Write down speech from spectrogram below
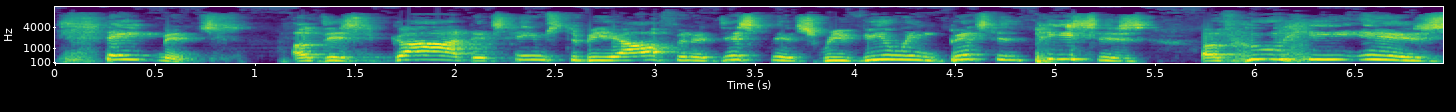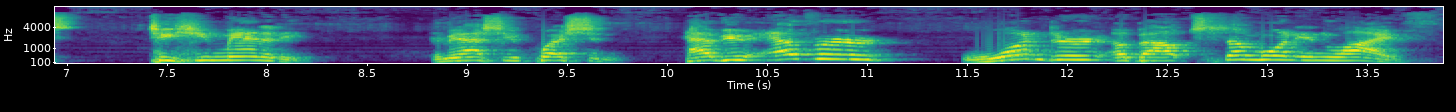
statements of this God that seems to be off in a distance, revealing bits and pieces of who He is to humanity. Let me ask you a question. Have you ever wondered about someone in life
